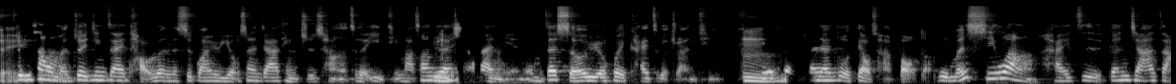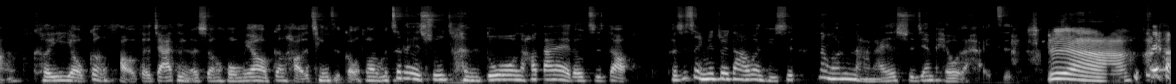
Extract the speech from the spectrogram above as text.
对，就像我们最近在讨论的是关于友善家庭职场的这个议题，马上就在下半年，嗯、我们在十二月会开这个专题。嗯，因为我们现在做调查报道，我们希望孩子跟家长可以有更好的家庭的生活，我们要有更好的亲子沟通。我们这类书很多，然后大家也都知道。可是这里面最大的问题是，那我哪来的时间陪我的孩子？是啊，对啊，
